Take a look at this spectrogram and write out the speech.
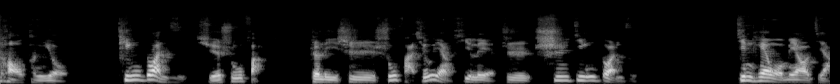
好，朋友，听段子学书法，这里是书法修养系列之《诗经》段子。今天我们要讲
